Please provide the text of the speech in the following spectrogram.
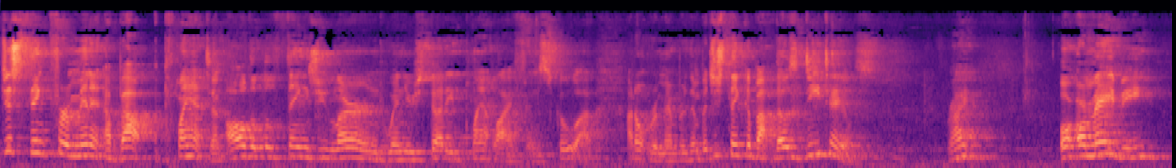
Just think for a minute about a plant and all the little things you learned when you studied plant life in school. I, I don't remember them, but just think about those details, right? Or, or maybe,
